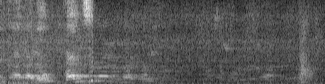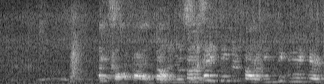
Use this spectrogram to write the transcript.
విధానాలు వన్ సహకారంతో society for integrated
